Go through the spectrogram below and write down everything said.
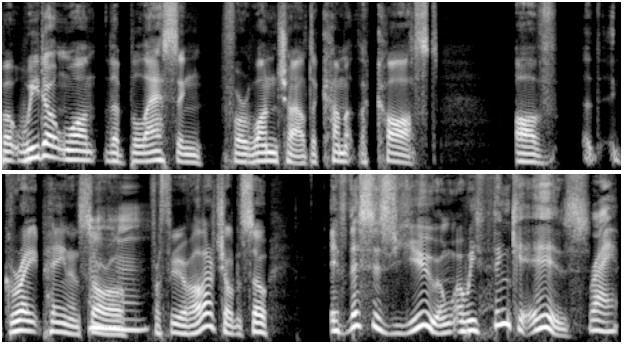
But we don't want the blessing for one child to come at the cost of uh, great pain and sorrow Mhm. for three of our other children. So if this is you, and we think it is, Right.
